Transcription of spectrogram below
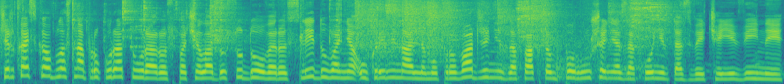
Черкаська обласна прокуратура розпочала досудове розслідування у кримінальному провадженні за фактом порушення законів та звичаїв війни.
